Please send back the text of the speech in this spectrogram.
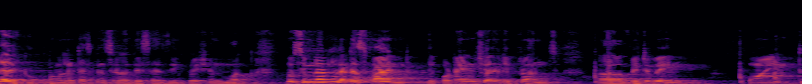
L2 now let us consider this as equation 1 now similarly let us find the potential difference uh, between point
